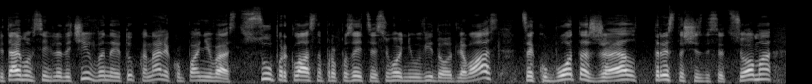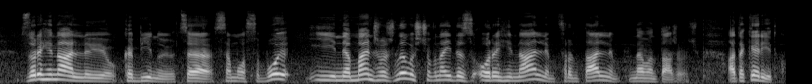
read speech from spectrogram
Вітаємо всіх глядачів. Ви на youtube каналі компанії Вест. Супер класна пропозиція сьогодні у відео для вас. Це Кубота GL 367 з оригінальною кабіною. Це само собою. І не менш важливо, що вона йде з оригінальним фронтальним навантажувачем. А таке рідко.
